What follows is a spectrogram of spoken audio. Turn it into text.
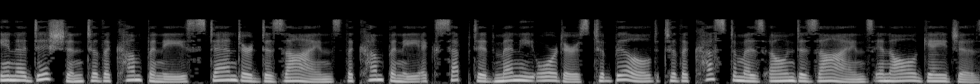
In addition to the company's standard designs the company accepted many orders to build to the customer's own designs in all gauges.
